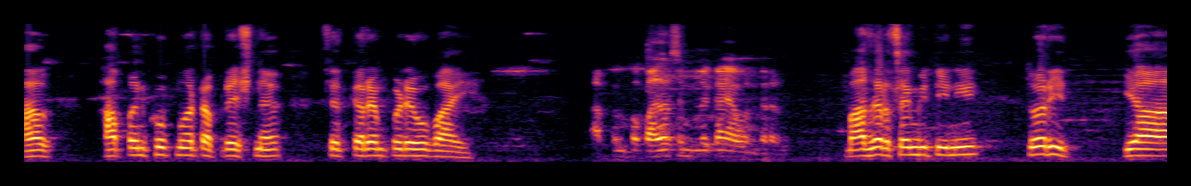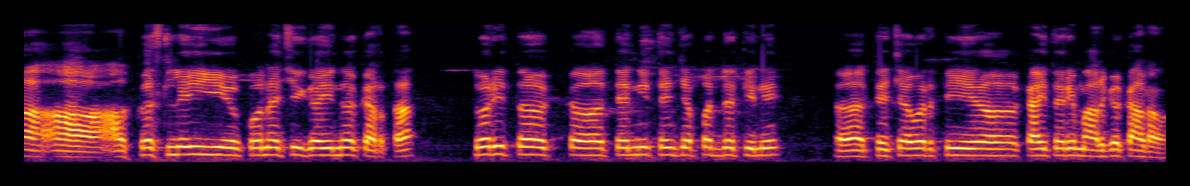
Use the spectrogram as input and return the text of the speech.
हा हा पण खूप मोठा प्रश्न शेतकऱ्यांपुढे उभा आहे. आपण बाजार समितीला काय आव्हान कराल? बाजार समितीने त्वरित या कसलेही कोणाची गाई न करता त्वरित त्यांनी त्यांच्या पद्धतीने त्याच्यावरती काहीतरी मार्ग काढावा.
